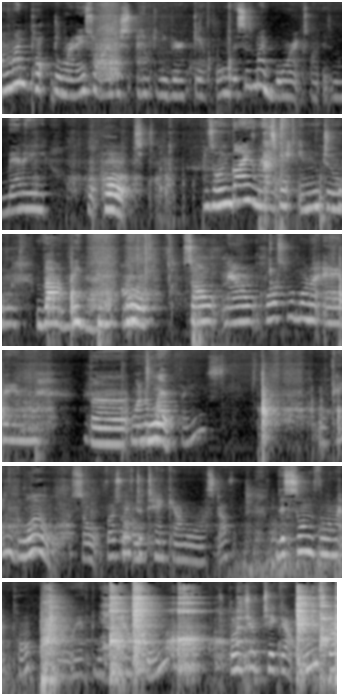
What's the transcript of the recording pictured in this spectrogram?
One of mine popped already, so I just have to be very careful. This is my borax one. It's very Hot. So you guys, let's get into the video. So now, first we're gonna add in The one of glue. our things. Okay, glue. So first we have to take out all our stuff. This one's the one that popped, so we have to be careful. First you have to take out all the stuff.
